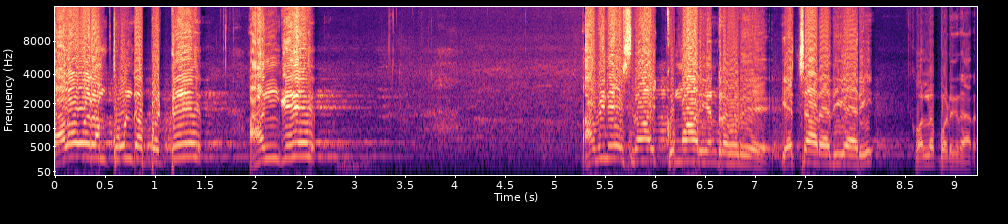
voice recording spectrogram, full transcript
கலவரம் தூண்டப்பட்டு அங்கு அவினேஷ் ராய் குமார் என்ற ஒரு எச்ஆர் அதிகாரி கொல்லப்படுகிறார்.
